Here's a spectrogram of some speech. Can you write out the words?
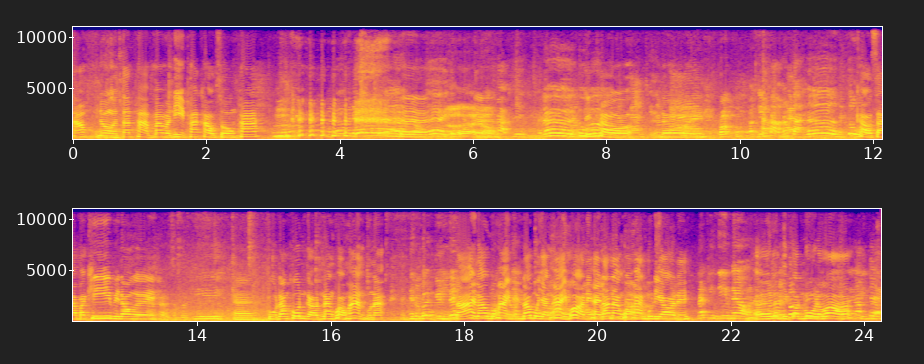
เอาพี่น้องเอ้ยตัดภาพมาวันนี้ผ้าข้าวสองผ้าเออเออเนาะไปเด้อตู้กินข้าวโดยกินข้าวน้ำตาลเด้อในตู้ข้าวสามัคคีพี่น้องเอ้ยสมาธิเออผู้ลังคนก็นั่งเผาห่านผู้นะได้เราบ่ให้เราบ่อยากให้บ่นี่ให้เรานั่งเผาห่านผู้เดียวนี่น่ากินนิ่มแน่วเออแล้วกินก้อนหมูแล้วบ่กินแล้ว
